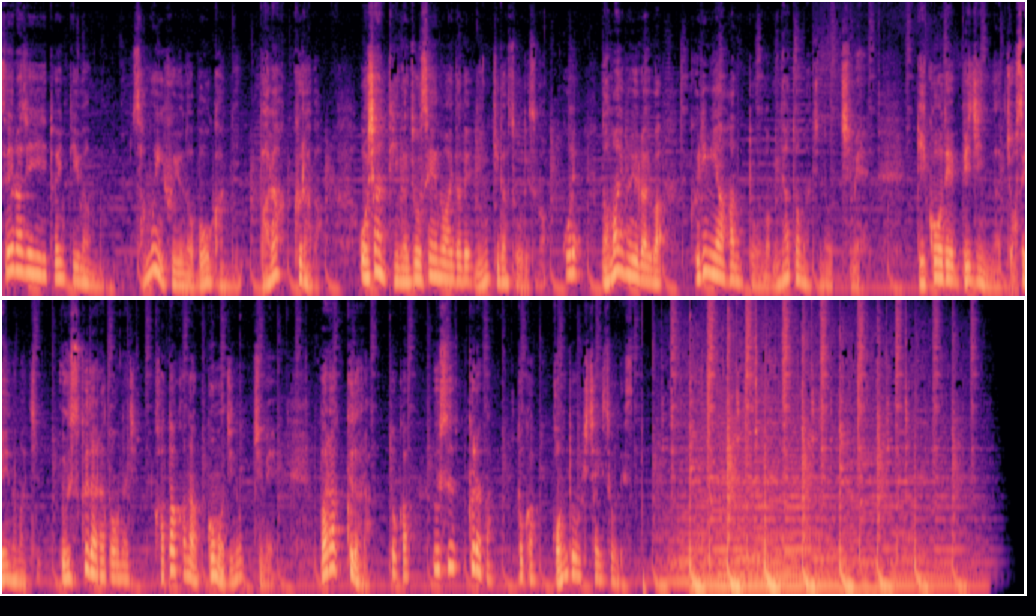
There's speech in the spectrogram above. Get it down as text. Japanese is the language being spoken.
セーラジー21寒い冬の防寒にバラクラバ。オシャンティーな女性の間で人気だそうですがこれ名前の由来はクリミア半島の港町の地名。利口で美人な女性の町。ウスクダラと同じカタカナ5文字の地名。バラクダラとかウスクラバとか混同しちゃいそうです。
